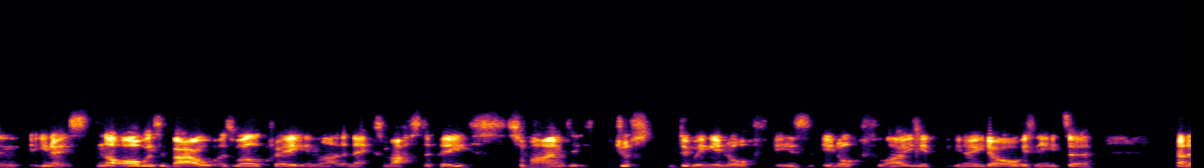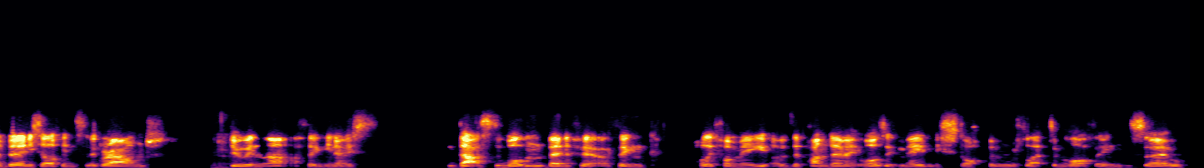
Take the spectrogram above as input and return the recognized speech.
and you know it's not always about as well creating like the next masterpiece. Mm-hmm. Sometimes it's just doing enough is enough. Like you you know you don't always need to kind of burn yourself into the ground Yeah. doing that. I think you know it's that's the one benefit i think probably for me of the pandemic was it made me stop and reflect on a lot of things. So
